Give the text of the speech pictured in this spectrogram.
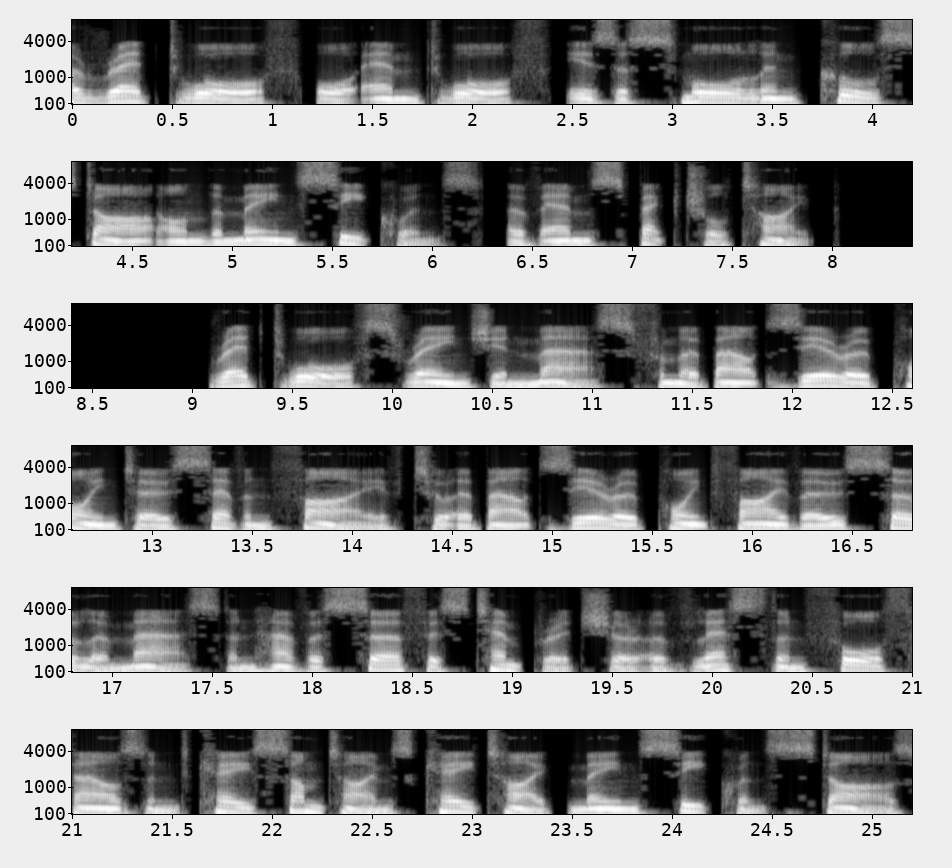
A red dwarf or M dwarf is a small and cool star on the main sequence, of M spectral type. Red dwarfs range in mass from about 0.075 to about 0.50 solar mass and have a surface temperature of less than 4000 K. Sometimes K-type main sequence stars,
